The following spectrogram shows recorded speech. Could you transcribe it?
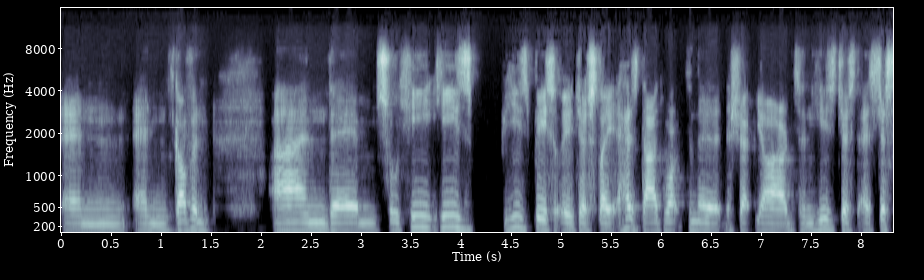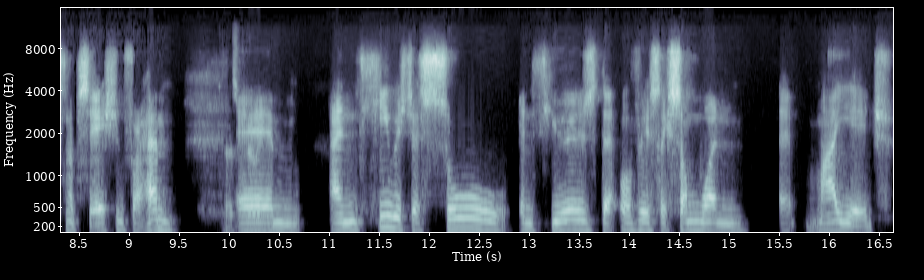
in in Govan, and um, so he he's he's basically just like his dad worked in the, the shipyards, and he's just it's just an obsession for him. Um, and he was just so enthused that obviously someone at my age,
